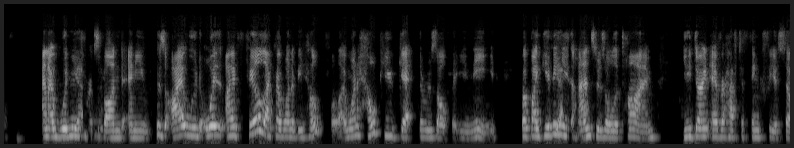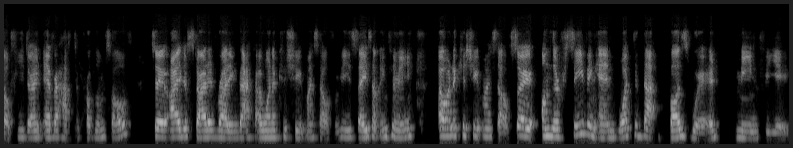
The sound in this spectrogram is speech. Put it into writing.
And I wouldn't yeah. respond any because I would always I feel like I want to be helpful. I want to help you get the result that you need. But by giving yeah. you the answers all the time, you don't ever have to think for yourself. You don't ever have to problem solve. So I just started writing back, I want to shoot myself. If you say something to me, I want to shoot myself. So on the receiving end, what did that buzzword mean for you?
